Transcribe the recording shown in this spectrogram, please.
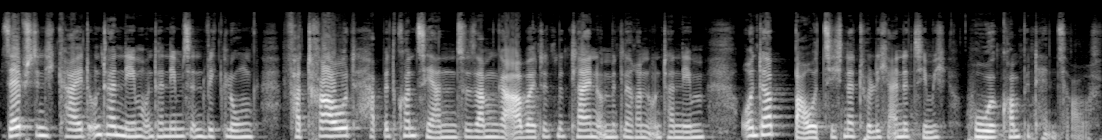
Selbstständigkeit, Unternehmen, Unternehmensentwicklung vertraut, habe mit Konzernen zusammengearbeitet, mit kleinen und mittleren Unternehmen und da baut sich natürlich eine ziemlich hohe Kompetenz auf.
